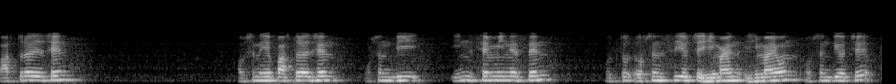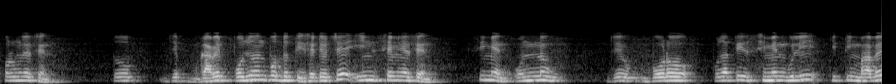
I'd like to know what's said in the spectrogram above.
Pasteurization option A pasteurization option B insemination option C হচ্ছে হিমায়ন হিমায়ন অপশন ডি হচ্ছে ফর্মুলেশন তো যে গাভীর প্রজনন পদ্ধতি, সেটি হচ্ছে ইনসেমিনেশন সিমেন অন্য যে বড় প্রজাতির সিমেনগুলি কৃত্রিমভাবে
